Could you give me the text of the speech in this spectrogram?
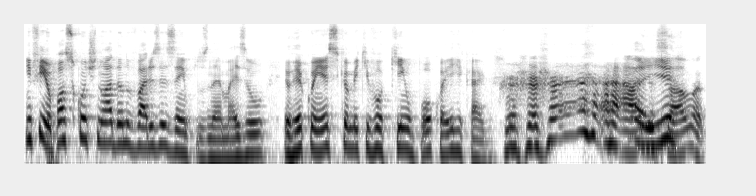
Enfim, eu posso continuar dando vários exemplos, né? Mas eu, eu reconheço que eu me equivoquei um pouco aí, Ricardo. Olha Aí. só, mano.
